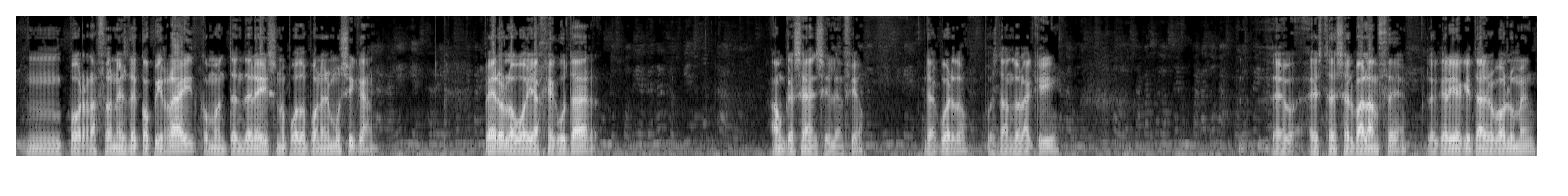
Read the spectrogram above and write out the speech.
mm, por razones de copyright, como entenderéis, no puedo poner música, pero lo voy a ejecutar, aunque sea en silencio. ¿De acuerdo? Pues dándole aquí. Este es el balance. Le quería quitar el volumen.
